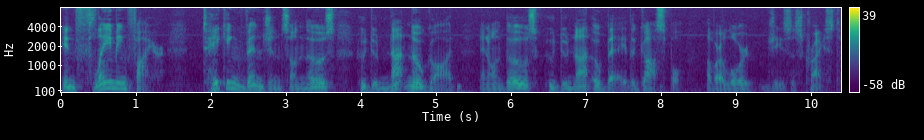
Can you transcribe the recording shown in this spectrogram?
in flaming fire, taking vengeance on those who do not know God and on those who do not obey the gospel of our Lord Jesus Christ.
